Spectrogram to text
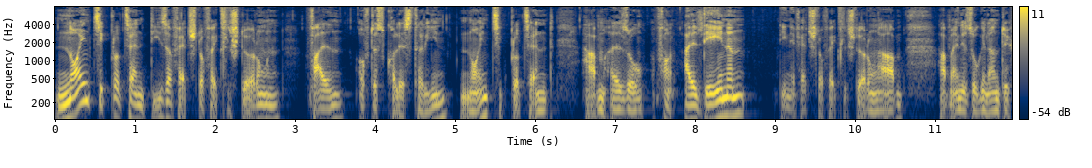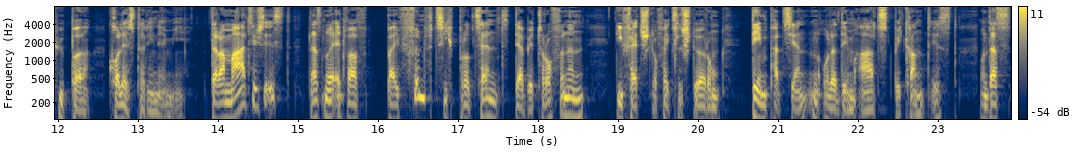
90 Prozent dieser Fettstoffwechselstörungen fallen auf das Cholesterin. 90 Prozent haben also von all denen, die eine Fettstoffwechselstörung haben, haben eine sogenannte Hypercholesterinämie. Dramatisch ist, dass nur etwa bei 50 Prozent der Betroffenen die Fettstoffwechselstörung dem Patienten oder dem Arzt bekannt ist und dass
